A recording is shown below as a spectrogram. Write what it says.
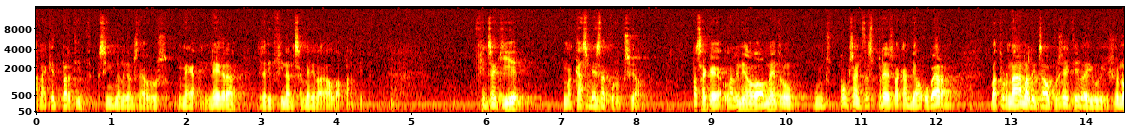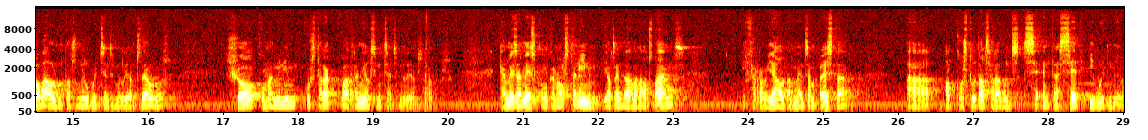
en aquest partit 5 milions d'euros en negre és a dir, finançament il·legal del partit. Fins aquí, un cas més de corrupció. Passa que la línia del metro, uns pocs anys després, va canviar el govern, va tornar a analitzar el projecte i va dir ui, això no val 2.800 milions d'euros, això com a mínim costarà 4.500 milions d'euros. Que a més a més, com que no els tenim i els hem de demanar als bancs, i Ferrovial també ens en presta, eh, el cost total serà entre 7 i 8.000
